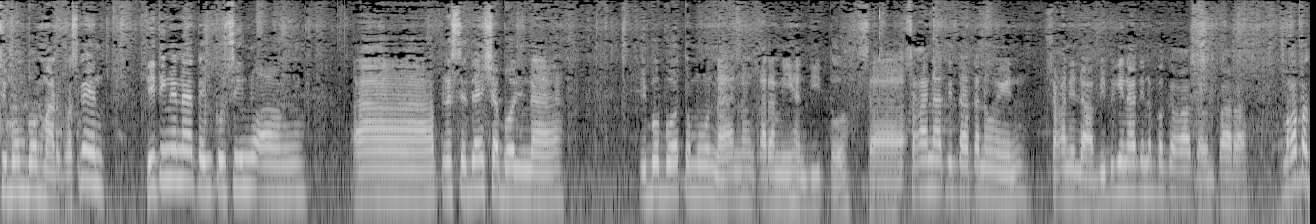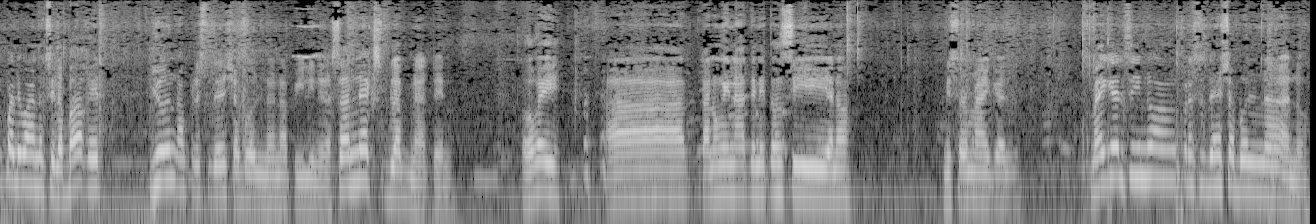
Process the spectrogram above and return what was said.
si Bongbong Marcos. Ngayon, titingnan natin kung sino ang ah, presidentiable na iboboto muna ng karamihan dito. Sa, saka natin tatanungin sa kanila, bibigyan natin ng pagkakataon para makapagpaliwanag sila bakit yun ang presidentiable na napili nila. Sa next vlog natin. Okay. Ah, tanungin natin itong si ano, Mr. Michael. Michael, sino ang presidentiable na ano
